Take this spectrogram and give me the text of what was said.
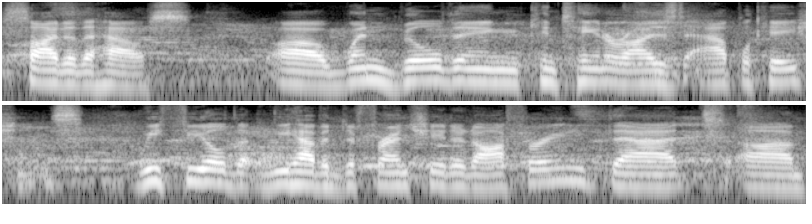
side of the house, uh, when building containerized applications, we feel that we have a differentiated offering that um,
